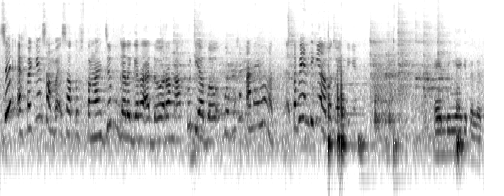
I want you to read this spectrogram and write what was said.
saya efeknya sampai satu setengah jam gara-gara ada orang aku dia bawa bom. Kan aneh banget. Tapi endingnya apa tuh endingnya endingnya kita lihat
